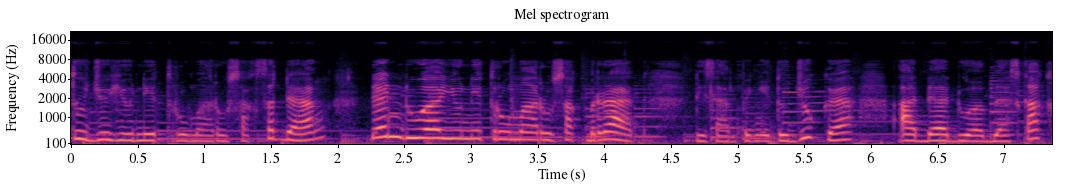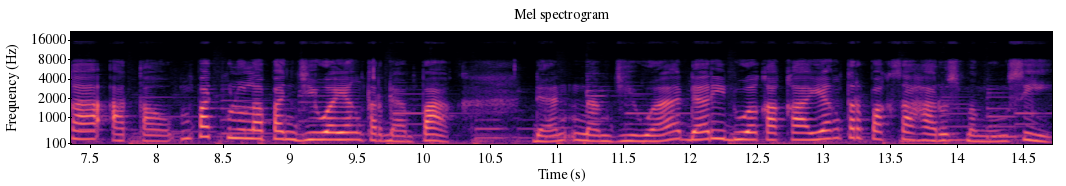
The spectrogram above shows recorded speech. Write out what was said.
7 unit rumah rusak sedang, dan 2 unit rumah rusak berat. Di samping itu juga ada 12 kakak atau 48 jiwa yang terdampak dan 6 jiwa dari dua kakak yang terpaksa harus mengungsi.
